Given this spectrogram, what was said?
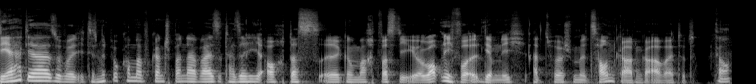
Der hat ja, soweit ich das mitbekommen habe, ganz spannenderweise tatsächlich auch das äh, gemacht, was die überhaupt nicht wollten. Die haben nicht, hat zum Beispiel mit Soundgarden gearbeitet. Ja.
